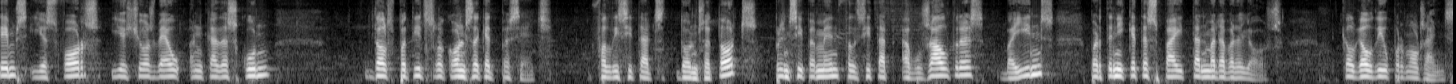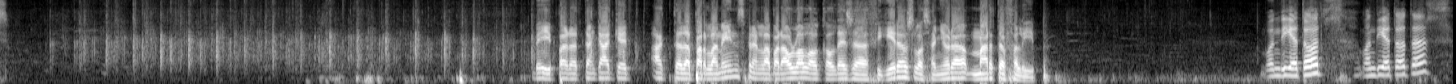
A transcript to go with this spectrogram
temps i esforç i això es veu en cadascun dels petits racons d'aquest passeig. Felicitats doncs a tots, principalment felicitat a vosaltres, veïns, per tenir aquest espai tan meravellós, que el gaudiu per molts anys. Bé, per tancar aquest acte de parlaments, pren la paraula l'alcaldessa de Figueres, la senyora Marta Felip. Bon dia a tots, bon dia a totes.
